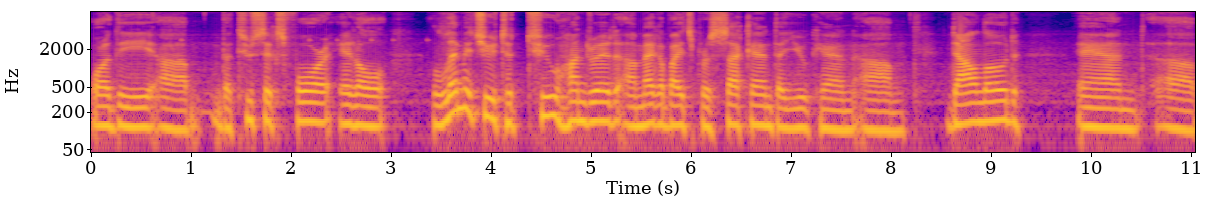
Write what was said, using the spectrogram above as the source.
or the, uh, the 264, it'll limit you to 200 uh, megabytes per second that you can um, download and uh,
